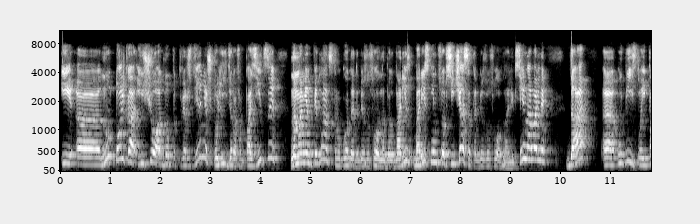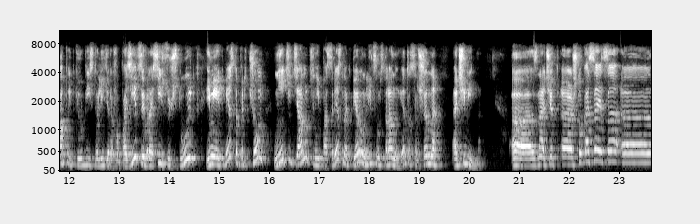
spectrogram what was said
И, э, ну, только еще одно подтверждение, что лидеров оппозиции на момент 2015 года это, безусловно, был Борис, Борис Немцов, сейчас это, безусловно, Алексей Навальный. Да, э, убийства и попытки убийства лидеров оппозиции в России существуют, имеют место, причем нити тянутся непосредственно к первым лицам страны. Это совершенно очевидно. Э, значит, э, что касается э,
